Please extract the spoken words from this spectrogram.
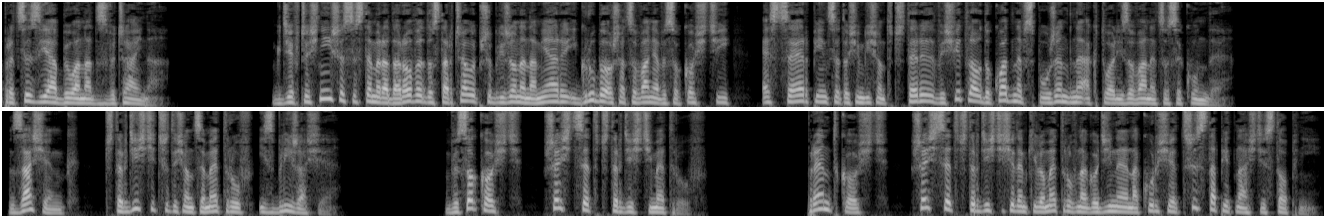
precyzja była nadzwyczajna. Gdzie wcześniejsze systemy radarowe dostarczały przybliżone namiary i grube oszacowania wysokości, SCR-584 wyświetlał dokładne współrzędne aktualizowane co sekundę. Zasięg 43 tysiące metrów i zbliża się. Wysokość 640 metrów. Prędkość 647 km na godzinę na kursie 315 stopni.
